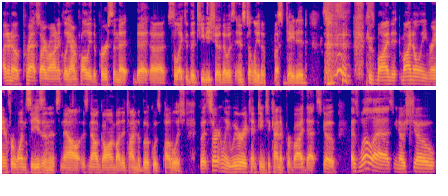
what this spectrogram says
I don't know, perhaps ironically, I'm probably the person that that uh, selected the TV show that was instantly the most dated because mine mine only ran for one season. It's now is now gone by the time the book was published. But certainly, we were attempting to kind of provide that scope as well as you know show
